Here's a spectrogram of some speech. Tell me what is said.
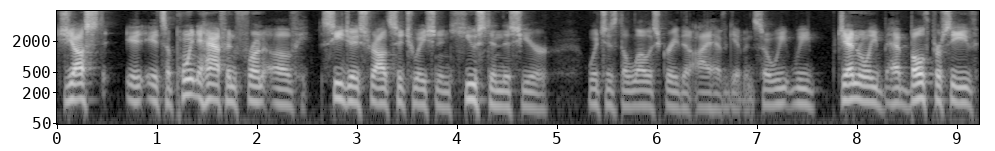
just it, it's a point and a half in front of CJ Stroud's situation in Houston this year, which is the lowest grade that I have given. So we, we generally have both perceive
